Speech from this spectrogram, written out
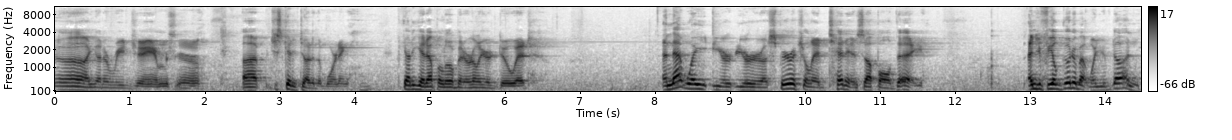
oh, I got to read James. Uh, just get it done in the morning. You got to get up a little bit earlier, do it. And that way, your, your uh, spiritual antenna is up all day. And you feel good about what you've done.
